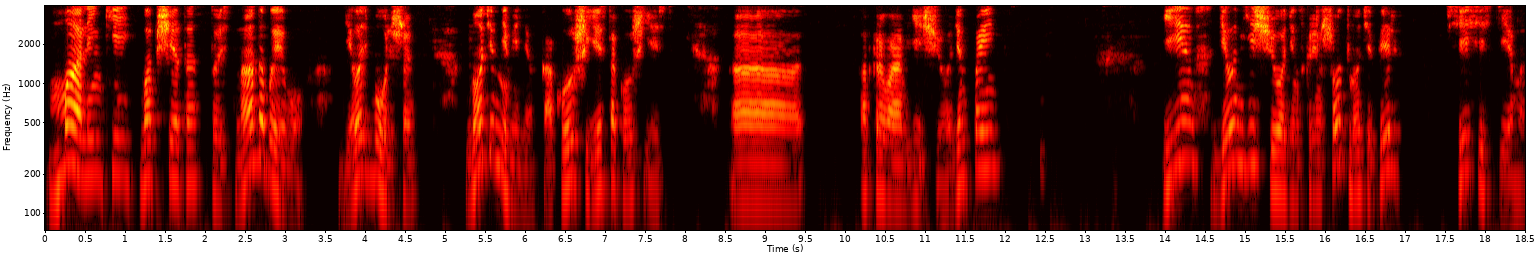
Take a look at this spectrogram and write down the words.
маленький вообще-то. То есть надо бы его делать больше. Но тем не менее, какой уж есть, такой уж есть. Э, Открываем еще один Paint. И делаем еще один скриншот, но теперь всей системы.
